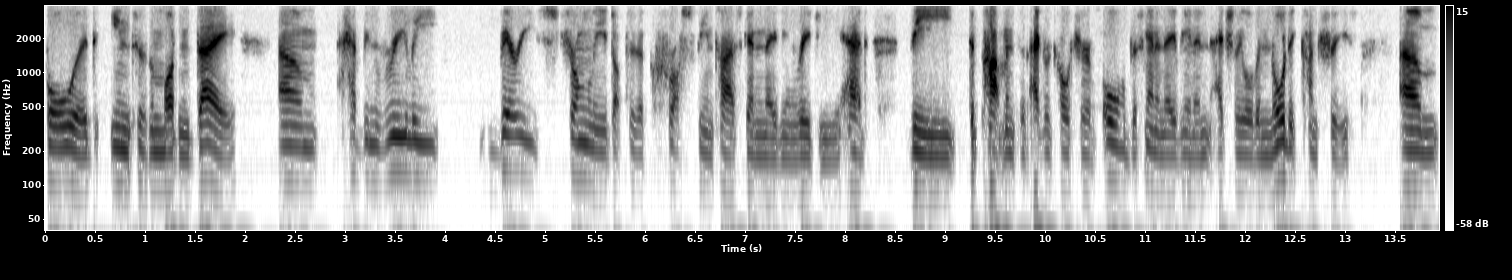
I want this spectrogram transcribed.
forward into the modern day, um, have been really very strongly adopted across the entire Scandinavian region. You had the departments of agriculture of all the Scandinavian and actually all the Nordic countries um,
